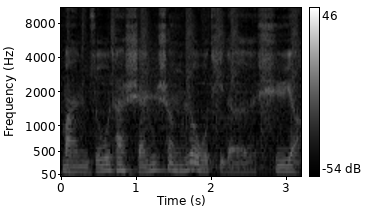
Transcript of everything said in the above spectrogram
满足他神圣肉体的需要。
